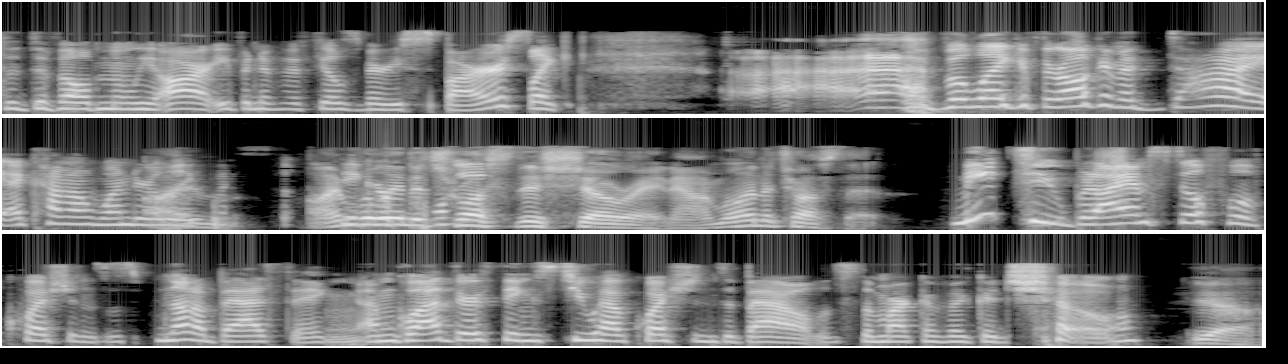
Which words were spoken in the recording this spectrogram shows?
the development we are, even if it feels very sparse. Like, uh, but like if they're all gonna die, I kind of wonder like I'm- what's the I'm willing to point? trust this show right now. I'm willing to trust it. Me too, but I am still full of questions. It's not a bad thing. I'm glad there are things to have questions about. It's the mark of a good show. Yeah.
